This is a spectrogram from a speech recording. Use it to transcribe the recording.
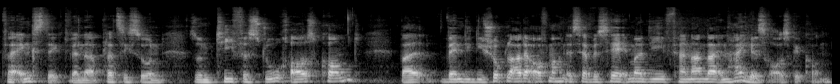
verängstigt, wenn da plötzlich so ein, so ein tiefes Du rauskommt. Weil, wenn die die Schublade aufmachen, ist ja bisher immer die Fernanda in High Heels rausgekommen.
